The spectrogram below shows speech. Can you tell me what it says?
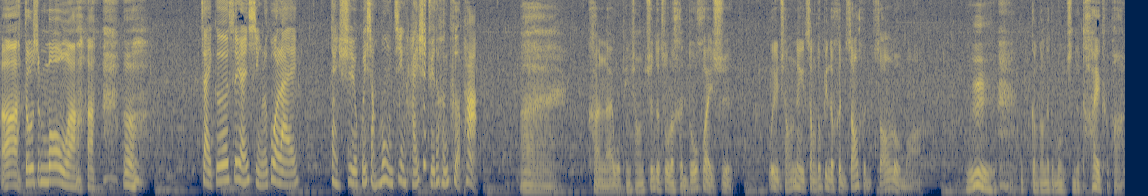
啊，都是梦啊！啊。仔哥虽然醒了过来，但是回想梦境还是觉得很可怕。唉。看来我平常真的做了很多坏事，胃肠内脏都变得很脏很脏了吗？嗯，刚刚那个梦真的太可怕了。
